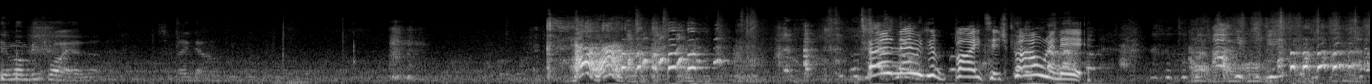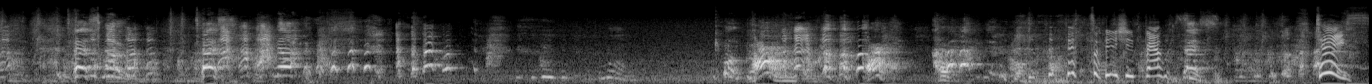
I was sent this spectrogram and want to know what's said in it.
Your mum be quiet. look. She'll lay down. Oh, no, we can bite it. She put a hole in it. Tess, no! Tess, no! Come on. so she bounces. Tess! Tess!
